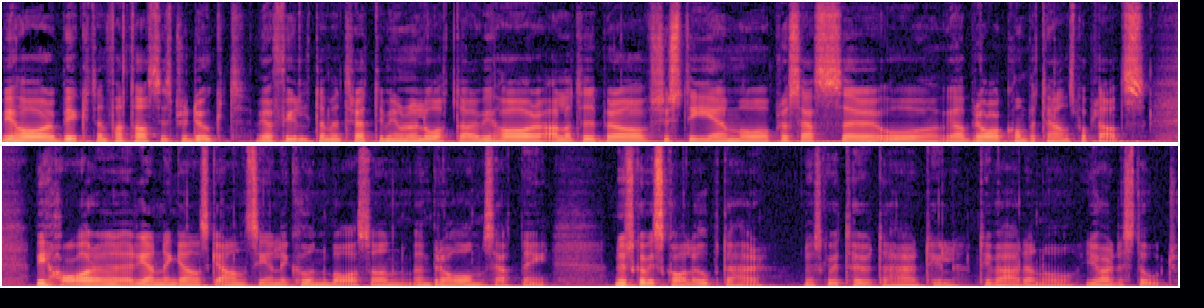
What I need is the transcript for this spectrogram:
Vi har byggt en fantastisk produkt. Vi har fyllt den med 30 miljoner låtar. Vi har alla typer av system och processer och vi har bra kompetens på plats. Vi har redan en ganska ansenlig kundbas och en, en bra omsättning. Nu ska vi skala upp det här. Nu ska vi ta ut det här till, till världen och göra det stort.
